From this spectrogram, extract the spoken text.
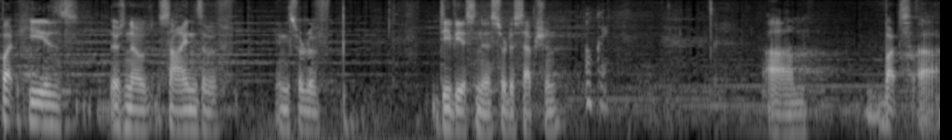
but he is. There's no signs of any sort of deviousness or deception. Okay. Um, but uh,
